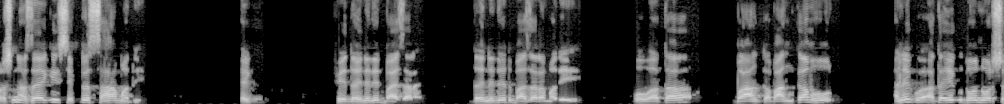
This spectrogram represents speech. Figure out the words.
प्रश्न असा आहे की सेक्टर सहा मध्ये एक दैनंदिन बाजार आहे. दैनंदिन बाजारामध्ये व आता बांध बांधकाम होऊन अनेक आता एक दोन वर्ष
